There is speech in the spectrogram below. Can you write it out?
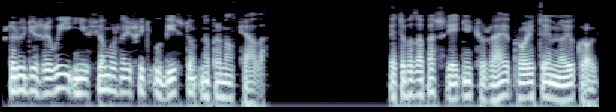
что люди живые и не все можно решить убийством, но промолчала. Это была последняя, чужая, пролитая мною кровь.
